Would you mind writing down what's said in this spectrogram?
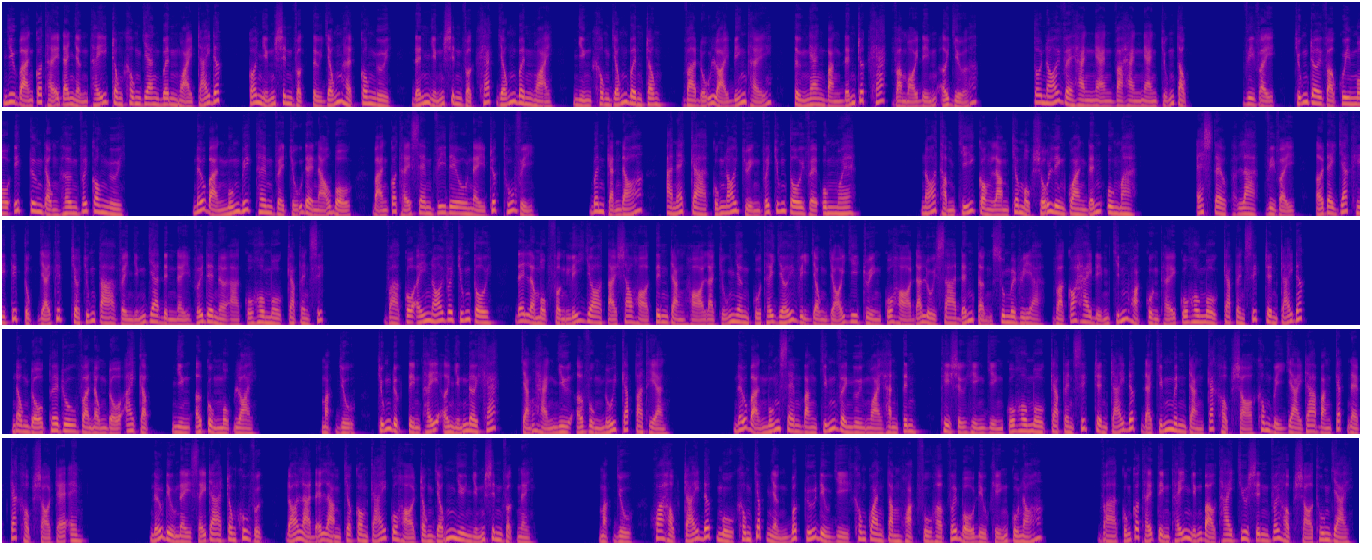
Như bạn có thể đã nhận thấy trong không gian bên ngoài trái đất, có những sinh vật từ giống hệt con người, đến những sinh vật khác giống bên ngoài, nhưng không giống bên trong, và đủ loại biến thể, từ ngang bằng đến rất khác và mọi điểm ở giữa. Tôi nói về hàng ngàn và hàng ngàn chủng tộc. Vì vậy, chúng rơi vào quy mô ít tương đồng hơn với con người. Nếu bạn muốn biết thêm về chủ đề não bộ, bạn có thể xem video này rất thú vị. Bên cạnh đó, Aneka cũng nói chuyện với chúng tôi về Umwe. Nó thậm chí còn làm cho một số liên quan đến Uma. Estelle là, vì vậy, ở đây Giác khi tiếp tục giải thích cho chúng ta về những gia đình này với DNA của Homo capensis. Và cô ấy nói với chúng tôi, đây là một phần lý do tại sao họ tin rằng họ là chủ nhân của thế giới vì dòng dõi di truyền của họ đã lùi xa đến tận Sumeria và có hai điểm chính hoặc quần thể của Homo capensis trên trái đất. Nồng độ Peru và nồng độ Ai Cập, nhưng ở cùng một loài. Mặc dù, chúng được tìm thấy ở những nơi khác, chẳng hạn như ở vùng núi Carpathian. Nếu bạn muốn xem bằng chứng về người ngoài hành tinh, thì sự hiện diện của Homo capensis trên trái đất đã chứng minh rằng các hộp sọ không bị dài ra bằng cách nẹp các hộp sọ trẻ em. Nếu điều này xảy ra trong khu vực, đó là để làm cho con cái của họ trông giống như những sinh vật này. Mặc dù, khoa học trái đất mù không chấp nhận bất cứ điều gì không quan tâm hoặc phù hợp với bộ điều khiển của nó. Và cũng có thể tìm thấy những bào thai chưa sinh với hộp sọ thun dài.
